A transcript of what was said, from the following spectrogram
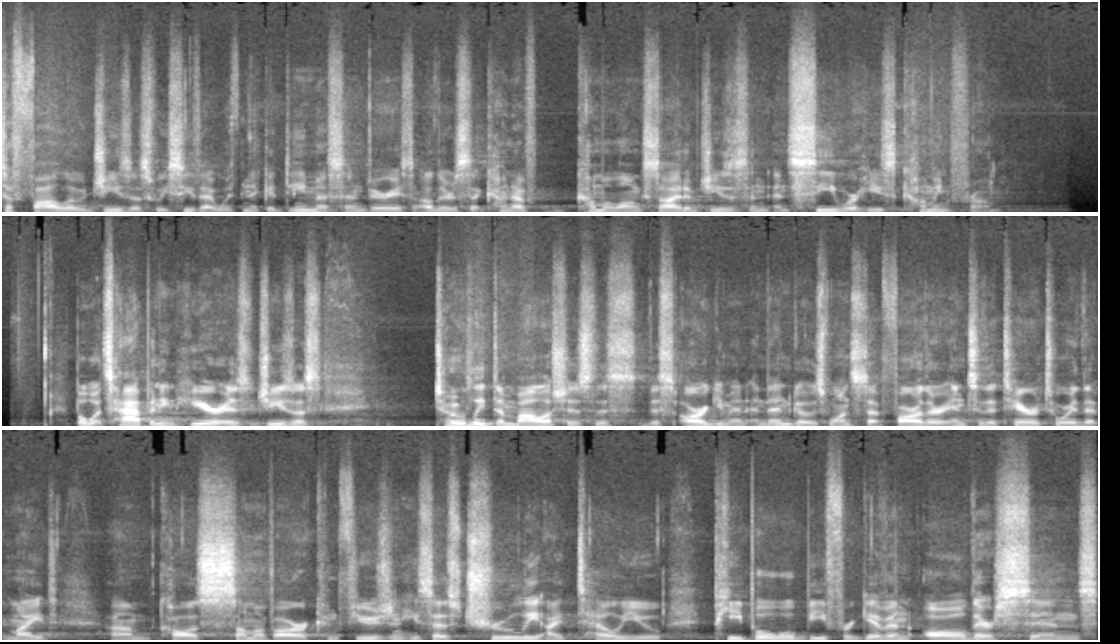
to follow Jesus. We see that with Nicodemus and various others that kind of come alongside of Jesus and, and see where he's coming from. But what's happening here is Jesus totally demolishes this, this argument and then goes one step farther into the territory that might um, cause some of our confusion. He says, Truly I tell you, people will be forgiven all their sins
